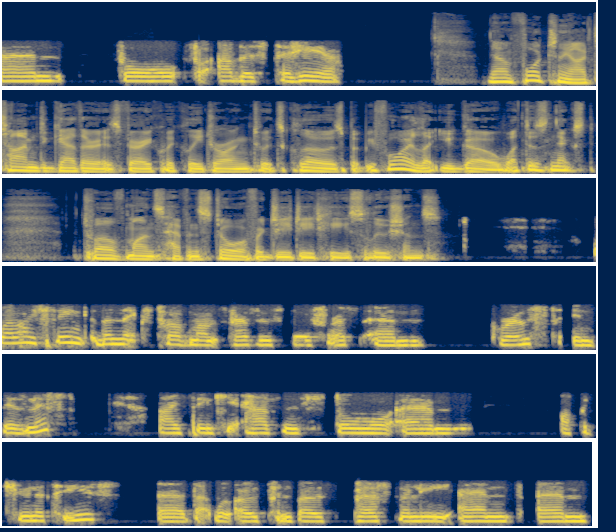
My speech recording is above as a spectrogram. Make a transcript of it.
um, for for others to hear. Now, unfortunately, our time together is very quickly drawing to its close. But before I let you go, what does next 12 months have in store for GGT Solutions? Well, I think the next 12 months has in store for us um, growth in business. I think it has in store um, opportunities uh, that will open both personally and um,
